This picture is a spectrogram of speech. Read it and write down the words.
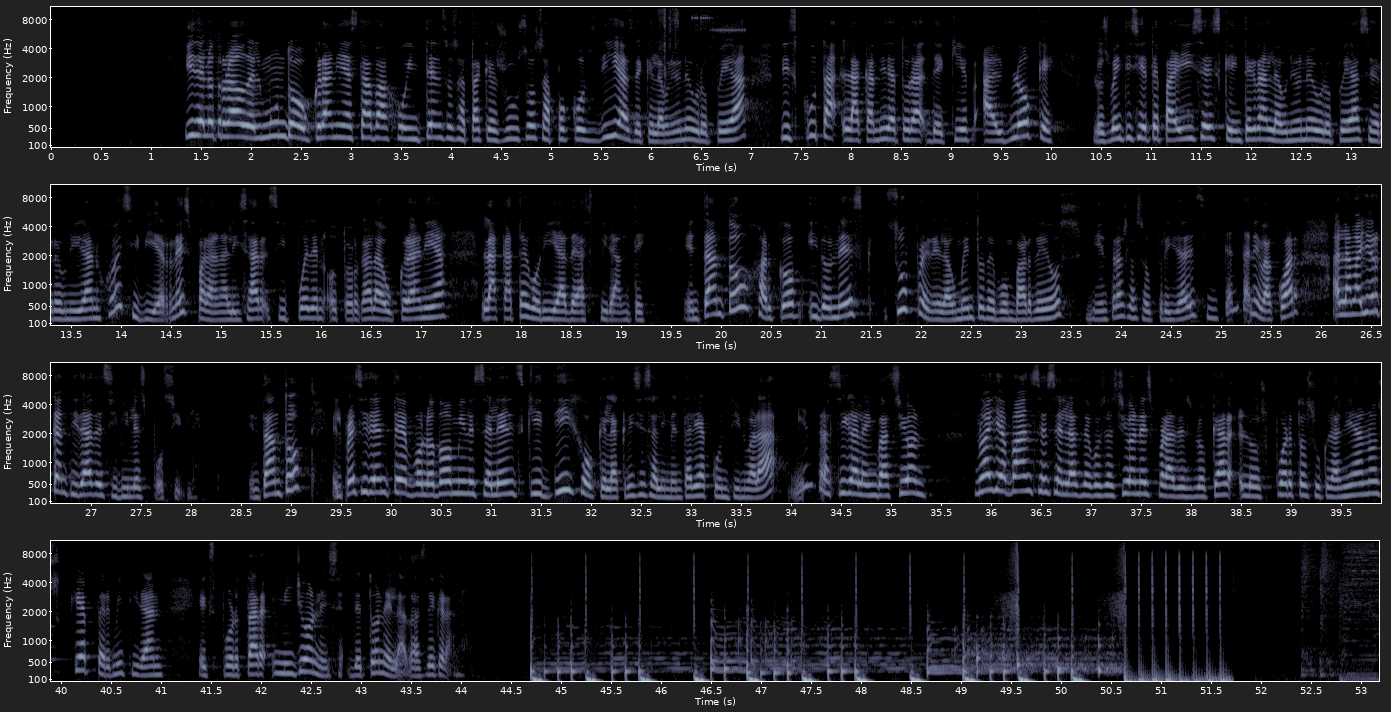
Y del otro lado del mundo, Ucrania está bajo intensos ataques rusos a pocos días de que la Unión Europea discuta la candidatura de Kiev al bloque. Los 27 países que integran la Unión Europea se reunirán jueves y viernes para analizar si pueden otorgar a Ucrania la categoría de aspirante. En tanto, Kharkov y Donetsk sufren el aumento de bombardeos mientras las autoridades intentan evacuar a la mayor cantidad de civiles posible. En tanto, el presidente Volodymyr Zelensky dijo que la crisis alimentaria continuará mientras siga la invasión. No hay avances en las negociaciones para desbloquear los puertos ucranianos que permitirán exportar millones de toneladas de grano.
